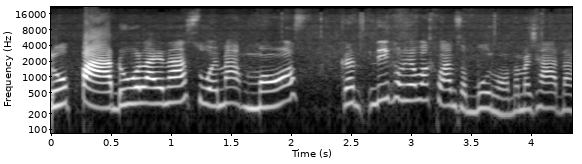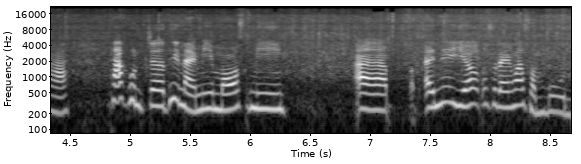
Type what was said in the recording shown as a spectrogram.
ดูป่าดูอะไรนะ สวยมากมอสก็นี่เขาเรียกว่าความสมบูรณ์ของธรรมชาตินะคะ ถ้าคุณเจอที่ไหนมีมอสมีอ่าไอ้นี่เยอะก็แสดงว่าสมบูรณ์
